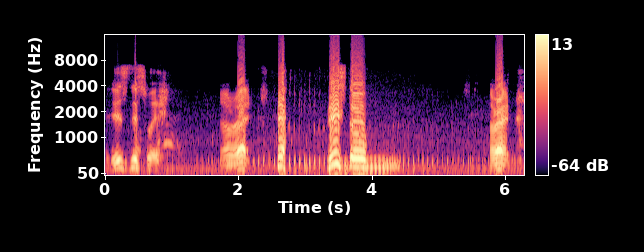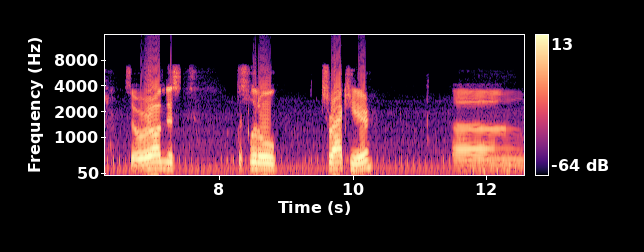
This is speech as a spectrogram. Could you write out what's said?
it is this way. Alright. Listo! Alright, so we're on this this little track here. Um,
